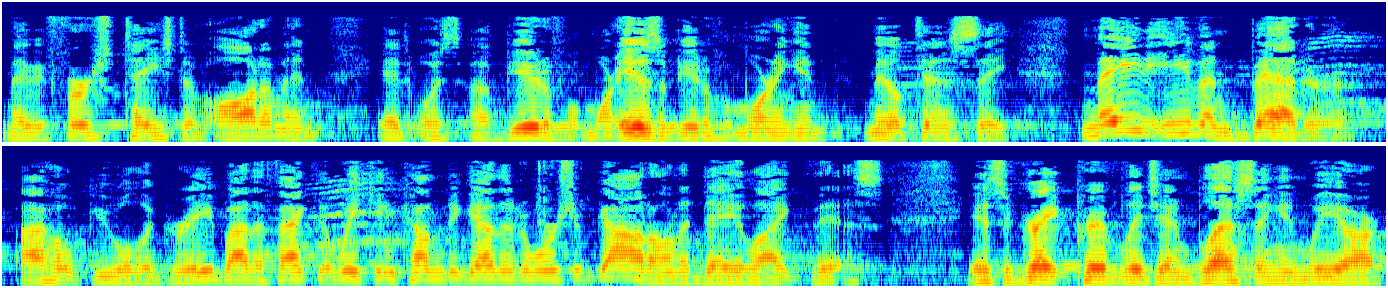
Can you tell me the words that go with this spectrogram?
Maybe first taste of autumn, and it was a beautiful morning. Is a beautiful morning in Middle Tennessee. Made even better I hope you will agree, by the fact that we can come together to worship God on a day like this. It's a great privilege and blessing, and we are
